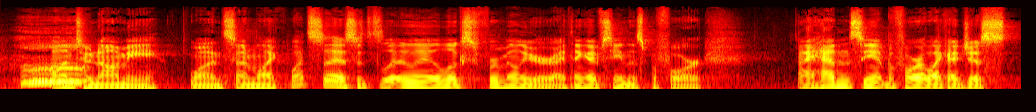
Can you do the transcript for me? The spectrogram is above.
on Toonami once. I'm like, what's this? It's, it looks familiar. I think I've seen this before. I hadn't seen it before. Like I just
